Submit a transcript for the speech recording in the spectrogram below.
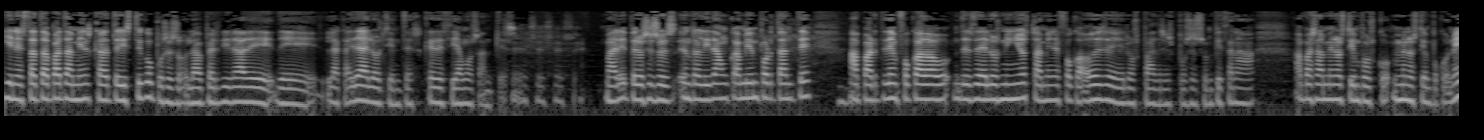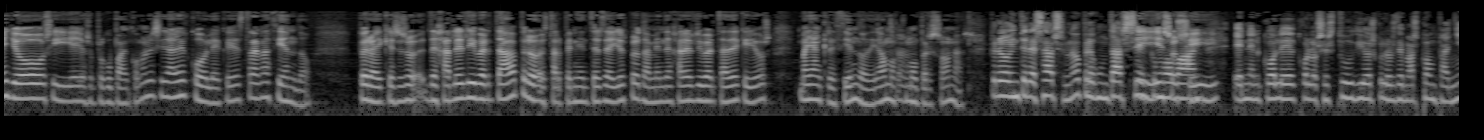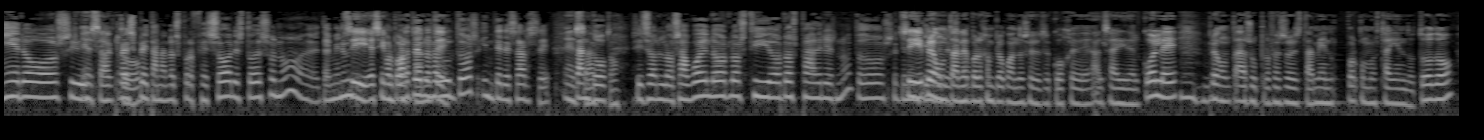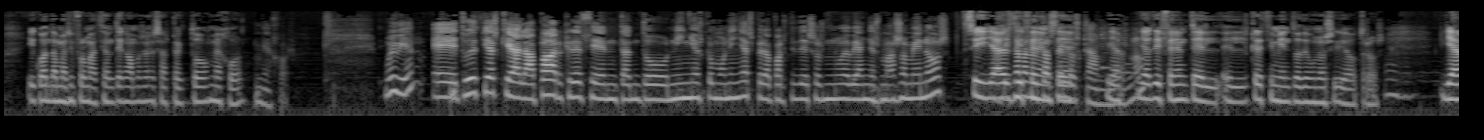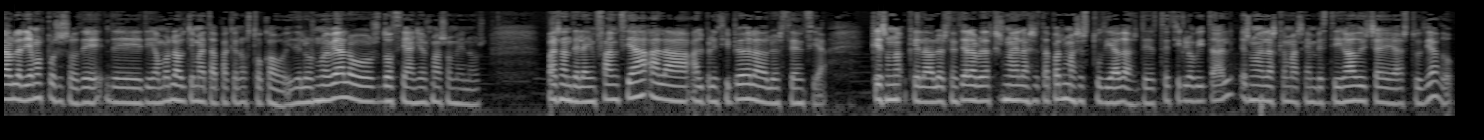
y en esta etapa también es característico, pues eso, la pérdida de, la caída de los dientes que decíamos antes. Sí, sí, sí, ¿Vale? Pero eso es en realidad un cambio importante, aparte de enfocado desde los niños, también enfocado desde los padres. Pues eso, empiezan a, pasar menos tiempo, menos tiempo con ellos y ellos se preocupan cómo les irá el cole, qué están haciendo pero hay que eso, dejarles libertad, pero estar pendientes de ellos, pero también dejarles libertad de que ellos vayan creciendo, digamos, como personas. Pero interesarse, ¿no? Preguntarse cómo van en el cole con los estudios, con los demás compañeros, si respetan a los profesores, todo eso, ¿no? Eh, también por parte de los adultos interesarse, tanto si son los abuelos, los tíos, los padres, ¿no? Todos se Sí, preguntarle, por ejemplo, cuando se les recoge al salir del cole, preguntar a sus profesores también por cómo está yendo todo y cuanta más información tengamos en ese aspecto, mejor. Mejor. Muy bien. Eh, tú decías que a la par crecen tanto niños como niñas, pero a partir de esos nueve años más o menos sí, ya es diferente, los cambios, ya, es diferente el, crecimiento de unos y de otros. Y ahora hablaríamos, pues eso, de, digamos, la última etapa que nos toca hoy, de los nueve a los doce años más o menos. Pasan de la infancia a la, al principio de la adolescencia que es una, que la adolescencia la verdad es que es una de las etapas más estudiadas de este ciclo vital, es una de las que más se ha investigado y se ha estudiado.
